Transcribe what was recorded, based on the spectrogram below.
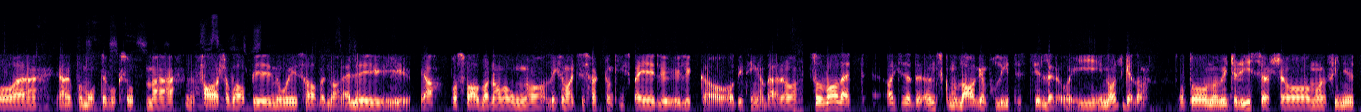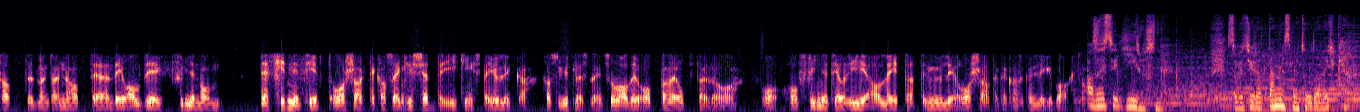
Jeg har jo på en måte vokst opp med far som var oppe i Nordishavet, eller i, ja, på Svalbard da han var ung, og liksom alltid hørt om Kings Bay-ulykka og de tingene der. Og så var det et, alltid et ønske om å lage en politisk thriller i, i Norge, da. Og da man begynte å researche og man finner ut at annet at det, det er jo aldri funnet noen definitivt årsak til hva som egentlig skjedde i Kings Bay-ulykka, hva som utløste den, så var det jo åpne det opp for å, å, å, finne teorier og lete etter mulige årsaker til hva som kunne ligge bak. Altså Hvis vi gir oss nå, så betyr det at deres metoder virker.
